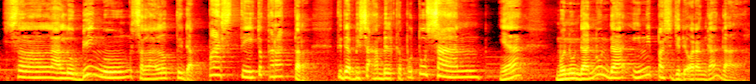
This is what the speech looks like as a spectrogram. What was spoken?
selalu bingung, selalu tidak pasti itu karakter. Tidak bisa ambil keputusan, ya. Menunda-nunda ini pasti jadi orang gagal.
